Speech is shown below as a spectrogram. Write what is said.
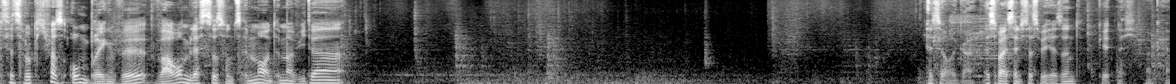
Es jetzt wirklich was umbringen will, warum lässt es uns immer und immer wieder... Ist ja auch egal. Es weiß ja nicht, dass wir hier sind. Geht nicht. Okay.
